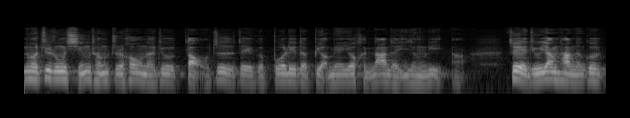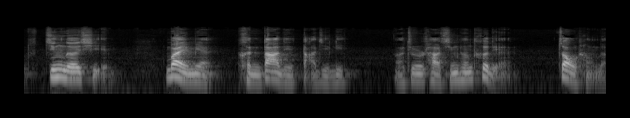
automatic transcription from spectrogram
那么最终形成之后呢，就导致这个玻璃的表面有很大的应力啊，这也就让它能够经得起外面很大的打击力啊，就是它形成特点。造成的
